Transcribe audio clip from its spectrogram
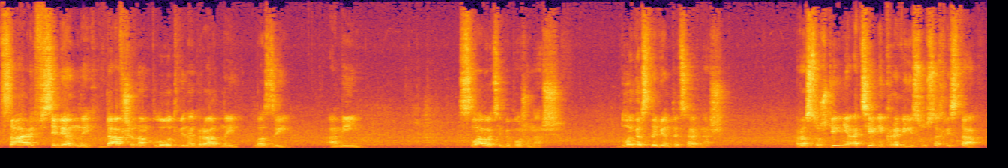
Царь Вселенной, давший нам плод виноградной лозы. Аминь. Слава Тебе, Боже наш. Благословен Ты, Царь наш. Рассуждение о теле и крови Иисуса Христа –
